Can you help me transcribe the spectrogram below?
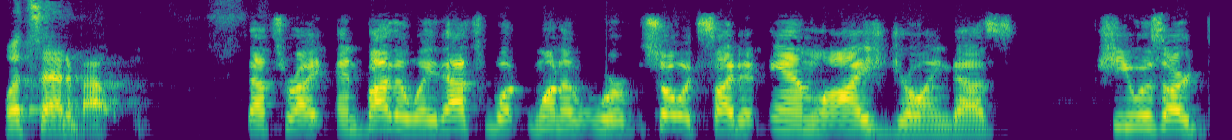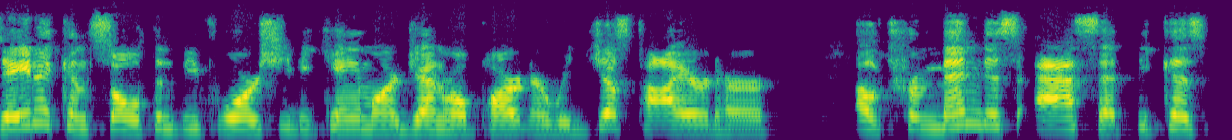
What's that about? That's right. And by the way, that's what one of we're so excited. Ann Lige joined us. She was our data consultant before she became our general partner. We just hired her. A tremendous asset because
